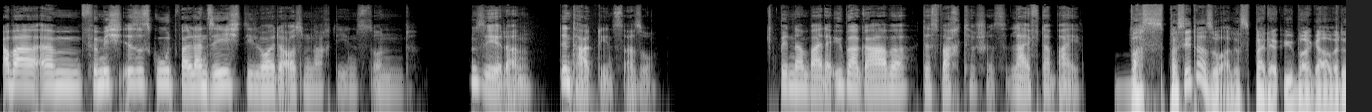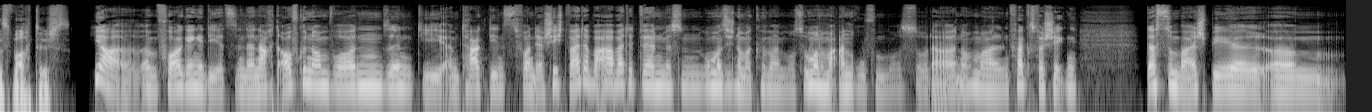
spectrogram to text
Aber ähm, für mich ist es gut, weil dann sehe ich die Leute aus dem Nachtdienst und sehe dann den Tagdienst. Also bin dann bei der Übergabe des Wachtisches live dabei. Was passiert da so alles bei der Übergabe des Wachtischs? Ja, ähm, Vorgänge, die jetzt in der Nacht aufgenommen worden sind, die im Tagdienst von der Schicht weiter bearbeitet werden müssen, wo man sich nochmal kümmern muss, wo man nochmal anrufen muss oder nochmal einen Fax verschicken dass zum Beispiel, ähm,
